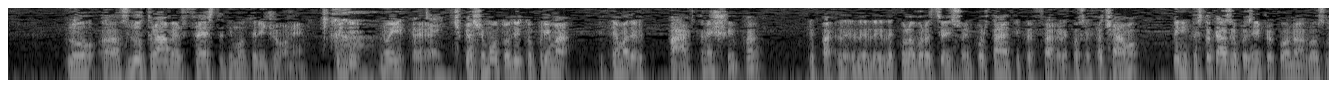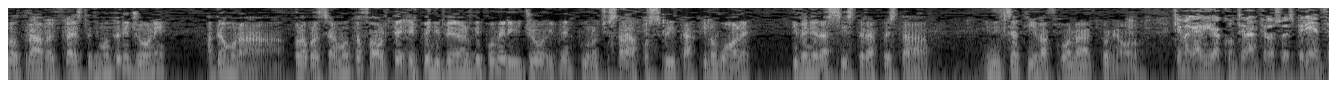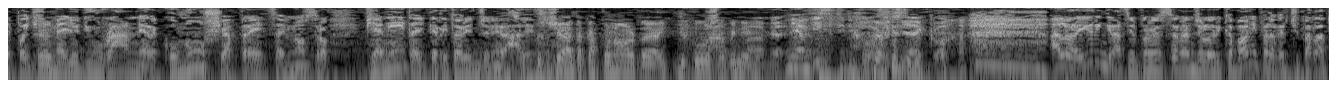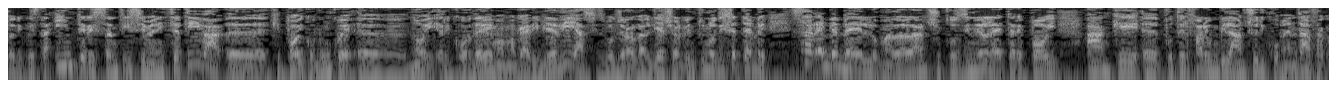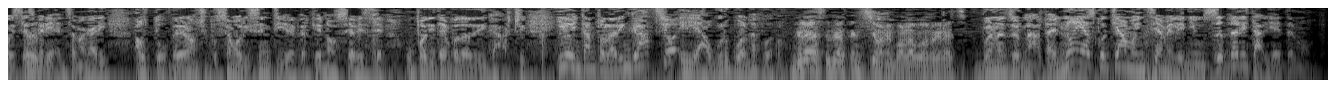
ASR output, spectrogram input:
lo eh, Slow Travel Fest di Monteriggioni. Quindi Ah, noi eh, ok. ci piace molto, ho detto prima, il tema delle partnership, le, pa- le- le- le collaborazioni sono importanti per fare le cose che facciamo. Quindi in questo caso, per esempio, con lo Slow Travel Fest di Monteriggioni abbiamo una collaborazione molto forte e quindi venerdì pomeriggio, il 21, ci sarà la possibilità, chi lo vuole, di venire a assistere a questa iniziativa con Toniolo. che magari racconterà anche la sua esperienza e poi chi meglio di un runner conosce, apprezza il nostro pianeta e il territorio in generale. Sera è andata a Capo Nord di corsa, quindi Mamma mia, Ne ha visti di corsi, ecco. Allora, io ringrazio il professor Angelo Riccaboni per averci parlato di questa interessantissima iniziativa eh, che poi comunque eh, noi ricorderemo magari via via, si svolgerà dal 10 al 21 di settembre. Sarebbe bello, ma la lancio così nell'etere, poi anche eh, poter fare un bilancio di come è andata questa Certo. esperienza, magari a ottobre, no? Ci possiamo risentire perché no, se avesse un po' di tempo da dedicarci. Io intanto la ringrazio e le auguro buon lavoro. grazie dell'attenzione, buon lavoro, grazie. Buona giornata e noi ascoltiamo insieme le news dall'Italia e del mondo.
